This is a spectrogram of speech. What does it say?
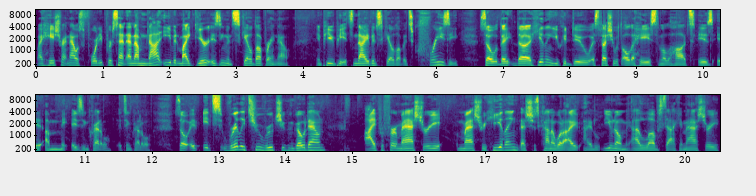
My haste right now is 40%, and I'm not even, my gear isn't even scaled up right now in PvP. It's not even scaled up. It's crazy. So the the healing you could do, especially with all the haste and all the hots, is is incredible. It's incredible. So it, it's really two routes you can go down. I prefer mastery, mastery healing. That's just kind of what I, I, you know me. I love stacking mastery.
